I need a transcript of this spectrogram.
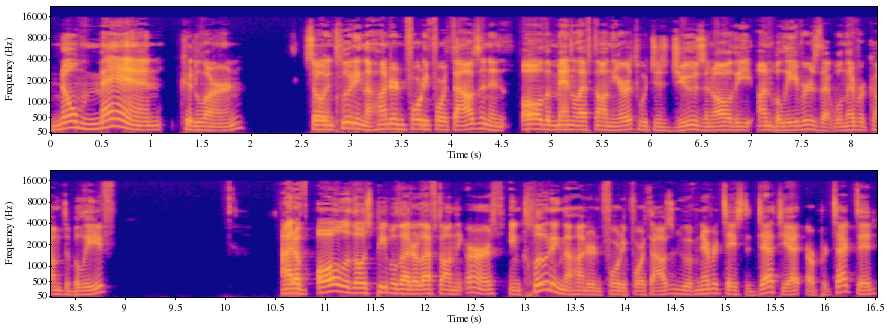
no man could learn so, including the 144,000 and all the men left on the earth, which is Jews and all the unbelievers that will never come to believe, out of all of those people that are left on the earth, including the 144,000 who have never tasted death yet, are protected,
